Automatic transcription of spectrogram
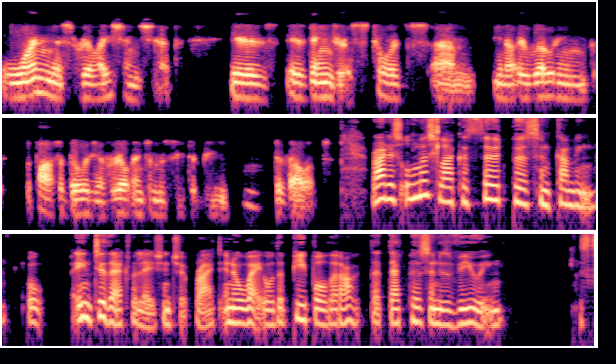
oneness relationship is is dangerous towards um, you know eroding the possibility of real intimacy to be developed. Right, it's almost like a third person coming into that relationship, right? In a way, or the people that are that that person is viewing is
